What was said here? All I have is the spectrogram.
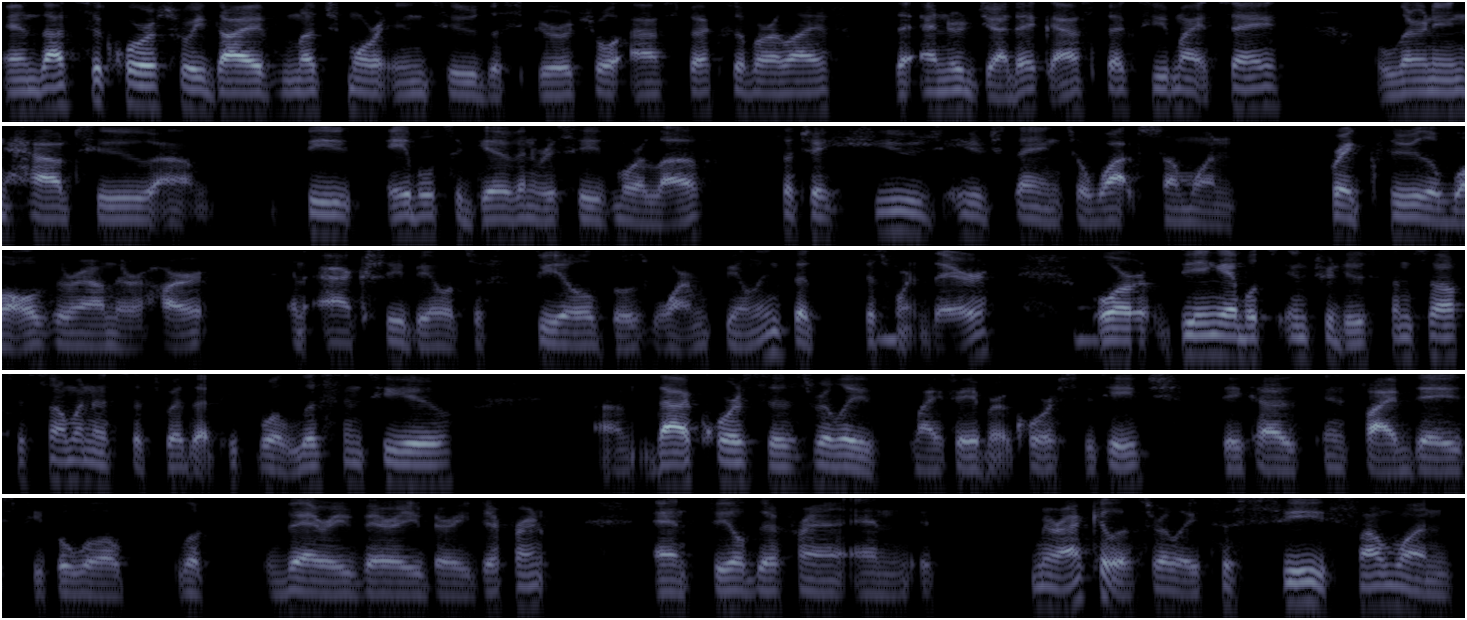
And that's the course where we dive much more into the spiritual aspects of our life, the energetic aspects, you might say, learning how to um, be able to give and receive more love. Such a huge, huge thing to watch someone break through the walls around their heart and actually be able to feel those warm feelings that just weren't there, or being able to introduce themselves to someone in such a way that people will listen to you, um, that course is really my favorite course to teach because in five days people will look very very very different and feel different. And it's miraculous really to see someone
